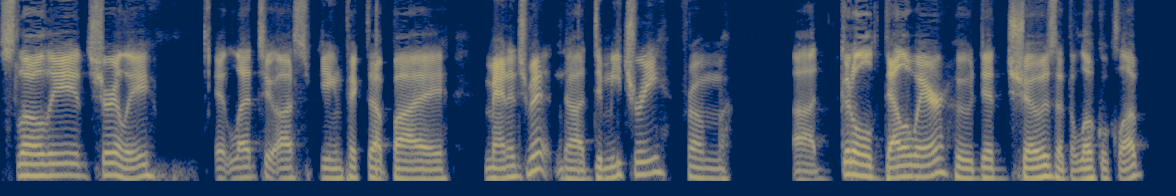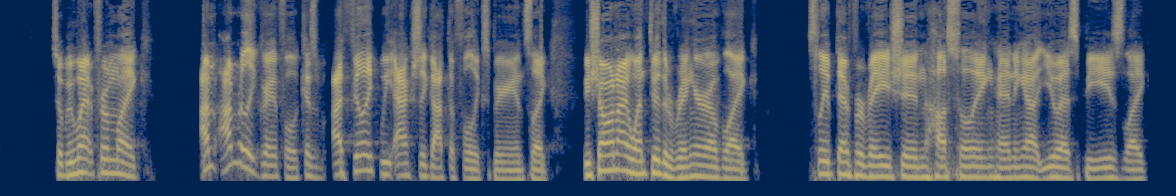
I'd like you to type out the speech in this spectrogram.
slowly and surely, it led to us being picked up by management. Uh, Dimitri from uh, good old Delaware, who did shows at the local club. So we went from like, I'm I'm really grateful because I feel like we actually got the full experience. Like Vishal and I went through the ringer of like sleep deprivation, hustling, handing out USBs. Like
